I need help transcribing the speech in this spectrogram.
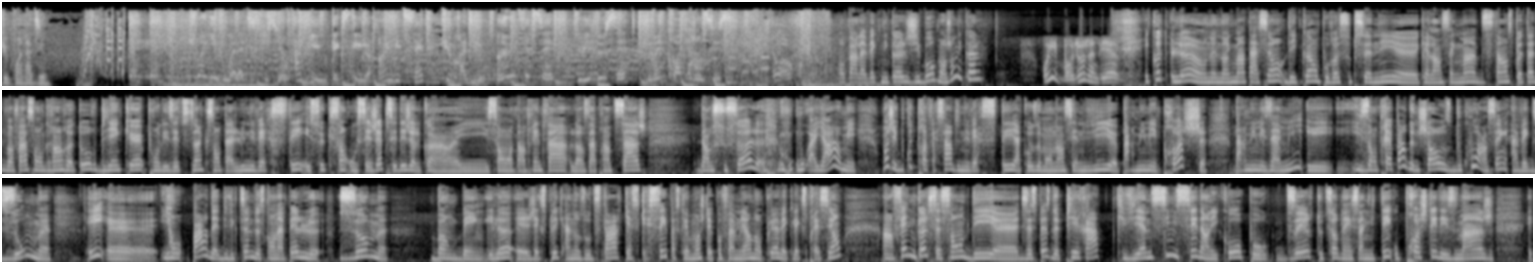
Cube.radio. Joignez-vous à la discussion. Appelez ou textez le 187 Cube Radio 1877 827 2346. On parle avec Nicole Gibault. Bonjour Nicole. Oui, bonjour Geneviève. Écoute, là, on a une augmentation des cas. On pourra soupçonner euh, que l'enseignement à distance peut-être va faire son grand retour, bien que pour les étudiants qui sont à l'université et ceux qui sont au cégep, c'est déjà le cas. Hein. Ils sont en train de faire leurs apprentissages dans le sous-sol ou ailleurs, mais moi j'ai beaucoup de professeurs d'université à cause de mon ancienne vie euh, parmi mes proches, parmi mes amis, et ils ont très peur d'une chose. Beaucoup enseignent avec Zoom et euh, ils ont peur d'être victimes de ce qu'on appelle le Zoom bombing. Et là, euh, j'explique à nos auditeurs qu'est-ce que c'est parce que moi, je n'étais pas familière non plus avec l'expression. En fait, Nicole, ce sont des, des espèces de pirates qui viennent s'immiscer dans les cours pour dire toutes sortes d'insanités ou projeter des images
